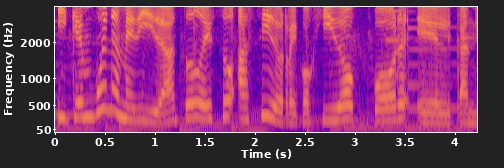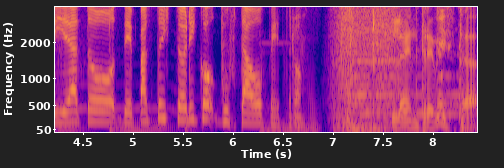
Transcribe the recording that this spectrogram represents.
y que en buena medida todo eso ha sido recogido por el candidato de Pacto Histórico, Gustavo Petro. La entrevista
